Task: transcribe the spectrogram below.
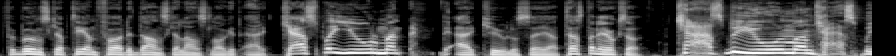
förbundskapten för det danska landslaget är Kasper Hjulman. Det är kul att säga. Testar ni också? Kasper Hjulman. Kasper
